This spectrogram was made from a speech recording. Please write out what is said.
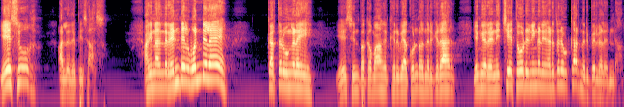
இயேசு அல்லது பிசாசு. ஆகினால் இந்த ரெண்டில் ஒன்றிலே கர்த்தர் உங்களை இயேசின் பக்கமாக கிருபையாக கொண்டு வந்திருக்கிறார். என்கிற நிச்சயத்தோடு நீங்கள் என் இடத்துல உட்கார்ந்திருப்பீர்கள் என்றால்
